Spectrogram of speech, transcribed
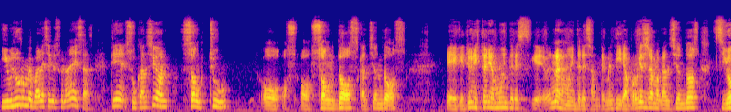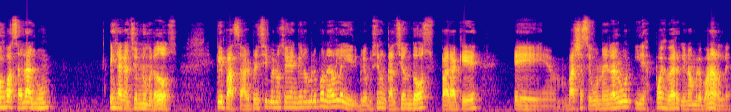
Y Blur me parece que es una de esas. Tiene su canción, Song 2, o, Song 2, canción 2, eh, que tiene una historia muy interesante. no es muy interesante, mentira. ¿Por qué se llama canción 2? Si vos vas al álbum, es la canción número 2. ¿Qué pasa? Al principio no sabían qué nombre ponerle y le pusieron canción 2 para que eh, vaya según el álbum y después ver qué nombre ponerle.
